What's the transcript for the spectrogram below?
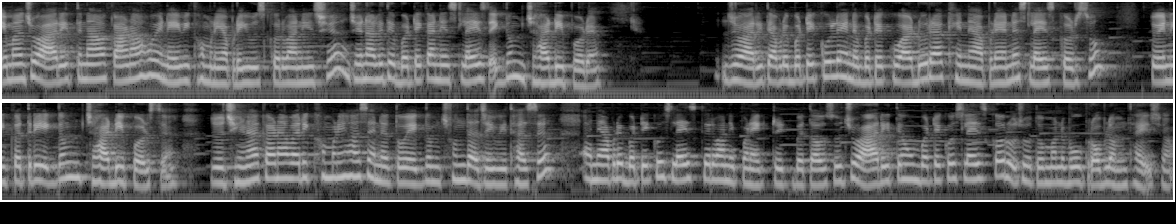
એમાં જો આ રીતના કાણા હોય ને એવી ખમણી આપણે યુઝ કરવાની છે. જેના લીધે બટેકાની સ્લાઇસ એકદમ જાડી પડે. જો આ રીતે આપણે બટેકું લઈને બટેકું આડું રાખીને આપણે એને સ્લાઇસ કરશું, તો એની કતરી એકદમ જાડી પડશે. જો ઝીણા કાણાવાળી ખમણી હશે ને, તો એકદમ છુંદા જેવી થશે. અને આપણે બટેકું સ્લાઇસ કરવાની પણ એક ટ્રીક બતાવશું. જો આ રીતે હું બટેકું સ્લાઇસ કરું છું, તો મને બહુ પ્રોબ્લેમ થાય છે.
